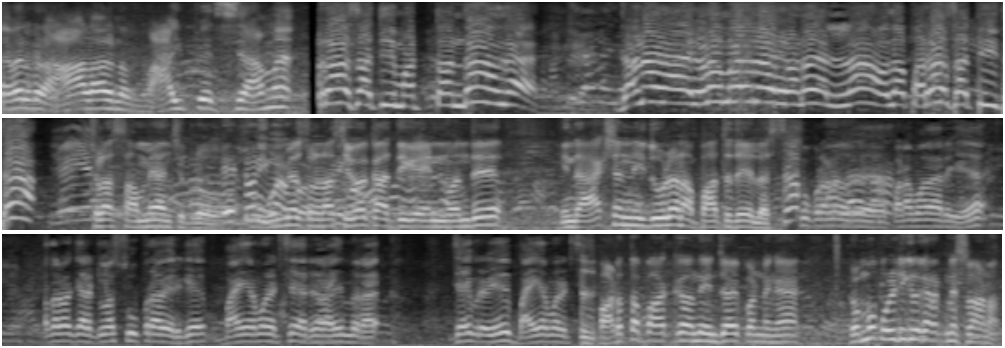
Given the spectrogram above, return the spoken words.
லெவல் ஆளால் வாய்ப்பே செம பராசக்தி மட்டும் தான் அங்க ஜனநாயகம் மதுராயகம் எல்லாம் அவ்வளவு பராசக்தி தான். ஆக்சுவலாக செம்மையா இருந்துச்சு ப்ரோ உண்மையாக சொல்லலாம் சிவகார்த்திகேயன் வந்து இந்த ஆக்ஷன் இதுவில் நான் பார்த்ததே இல்லை. சூப்பரான ஒரு படமாக தான் இருக்கு அதோட கேரக்டர்லாம் சூப்பராகவே இருக்கு. பயங்கரமாக நடிச்சு ஜெயம் ரவி பயங்கரமாக நடிச்சு படத்தை பார்க்க வந்து என்ஜாய் பண்ணுங்க. ரொம்ப பொலிட்டிக்கல் கரெக்ட்னஸ் வேணாம்.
